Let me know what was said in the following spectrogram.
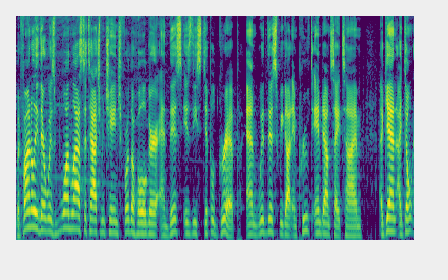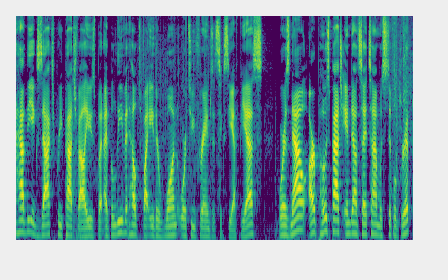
But finally, there was one last attachment change for the Holger, and this is the stippled grip. And with this, we got improved aim down sight time. Again, I don't have the exact pre-patch values, but I believe it helped by either 1 or 2 frames at 60 FPS. Whereas now, our post-patch aim down sight time with stippled grip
